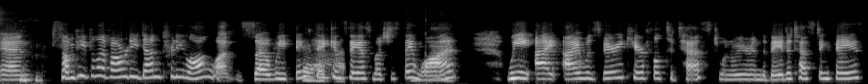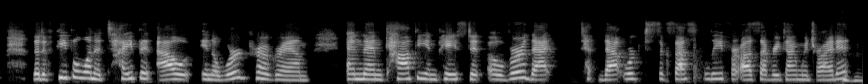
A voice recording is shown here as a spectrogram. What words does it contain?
and some people have already done pretty long ones so we think yeah. they can say as much as they want we I, I was very careful to test when we were in the beta testing phase that if people want to type it out in a word program and then copy and paste it over that that worked successfully for us every time we tried it mm-hmm.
